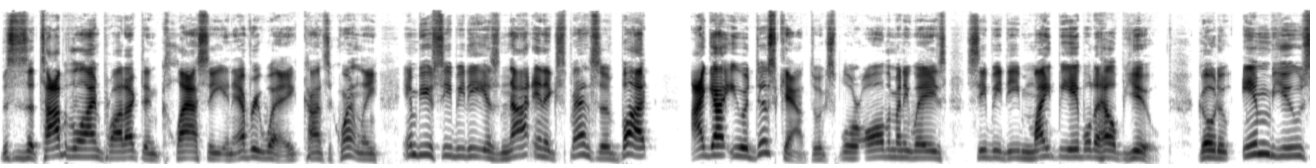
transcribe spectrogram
This is a top of the line product and classy in every way. Consequently, Imbue CBD is not inexpensive, but I got you a discount to explore all the many ways CBD might be able to help you. Go to imbuecbd.com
